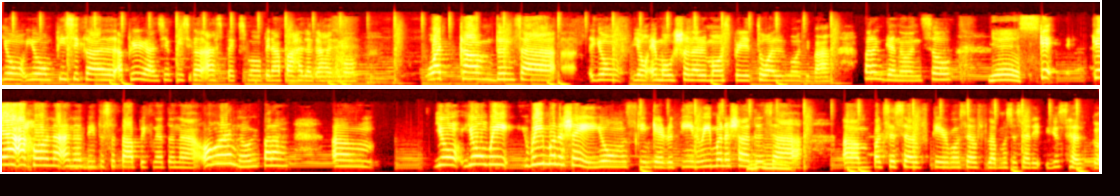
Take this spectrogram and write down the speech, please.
yung, yung physical appearance, yung physical aspects mo, pinapahalagahan mo, what come dun sa uh, yung yung emotional mo, spiritual mo, 'di ba? Parang ganun. So, Yes. kaya, kaya ako na ano dito sa topic na to na, oh nga no, parang um yung yung way way mo na siya eh, yung skincare routine, way mo na siya dun Mm. sa um pagsa self-care mo, self-love mo sa sarili, yung self ko,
